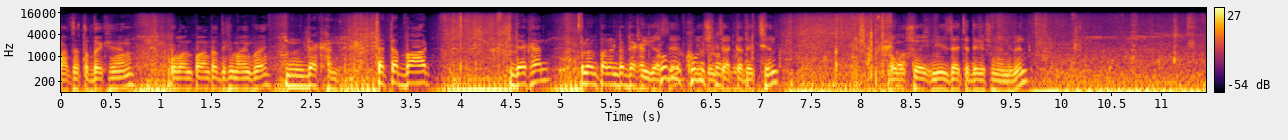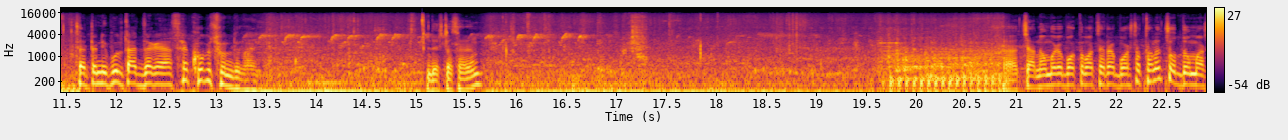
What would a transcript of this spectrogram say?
মাজাটা দেখেন। ওলান পালানটা দেখি মানিক ভাই। দেখান। চারটা বাট দেখান পুলন পালনটা দেখান। খুবই খুবই সুন্দর চারটা দেখছেন। অবশ্যই নিজ দায়িত্বে দেখে শুনে নেবেন। চারটা নিপুল চার জায়গায় আছে খুবই সুন্দর ভাই দেশটা ছাড়েন। চার নম্বরে বক্ত বাচ্চাটা বয়সটা তাহলে চোদ্দ মাস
